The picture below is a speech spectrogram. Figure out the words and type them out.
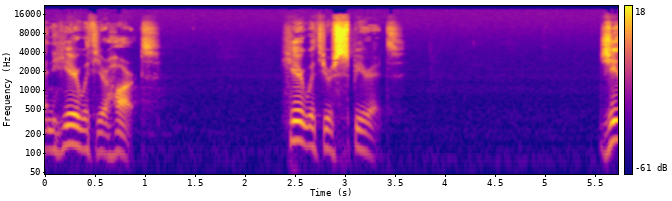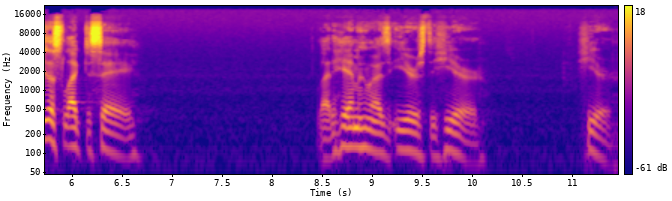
and hear with your heart, hear with your spirit. Jesus liked to say, Let him who has ears to hear, hear.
